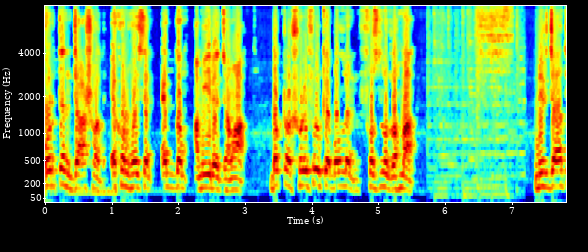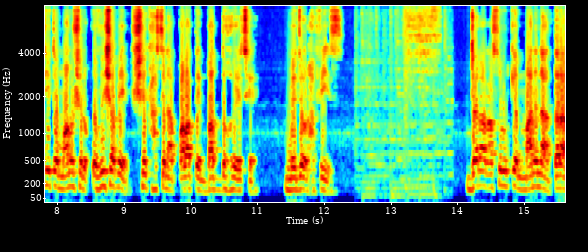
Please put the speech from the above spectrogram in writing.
করতেন জাসদ, এখন হয়েছেন একদম আমিরে জামাত। ডক্টর শরীফুলকে বললেন ফজলুর রহমান। নির্যাতিত মানুষের অভিশাপে শেখ হাসিনা পালাতে বাধ্য হয়েছে মেজর হাফিজ। যারা রাসূলকে মানে না, তারা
